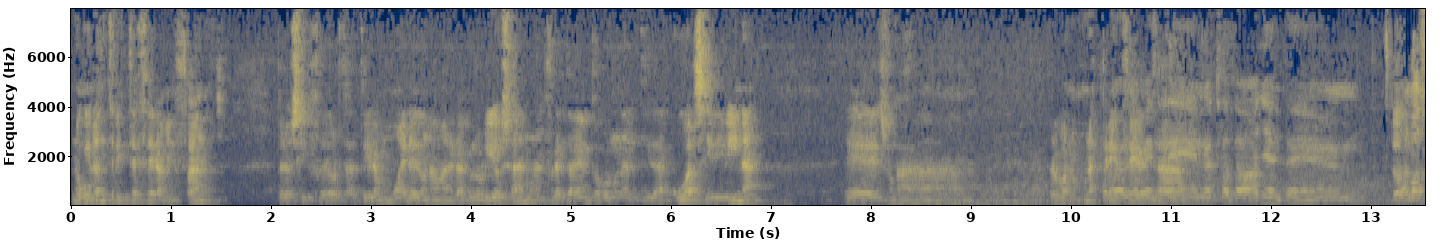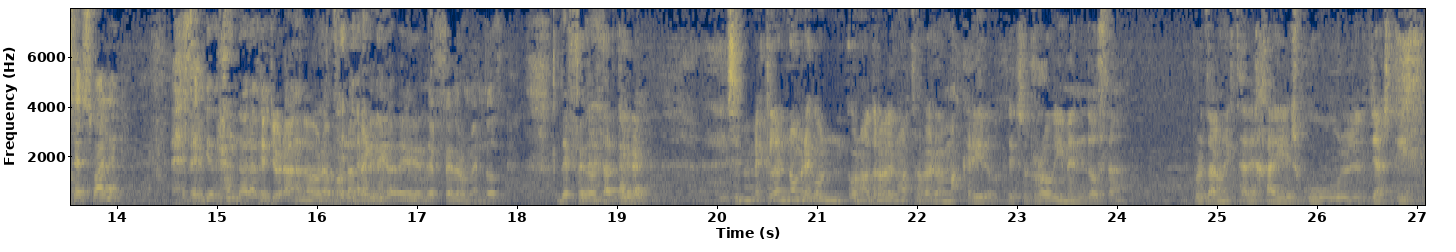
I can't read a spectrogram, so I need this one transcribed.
No Uh. quiero entristecer a mis fans, pero si Fedor Tartira muere de una manera gloriosa en un enfrentamiento con una entidad cuasi divina, eh, es una... Pero bueno, una experiencia que Probablemente está... nuestros dos oyentes ¿Dos? homosexuales estén llorando ahora Estoy llorando ahora por la pérdida de. Fedor Mendoza, de Fedor Tartira. Y se me mezcla el nombre con, con otro de nuestros héroes más queridos, que es Robbie Mendoza, protagonista de High School Justice,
